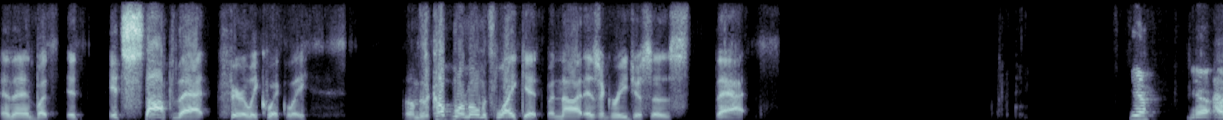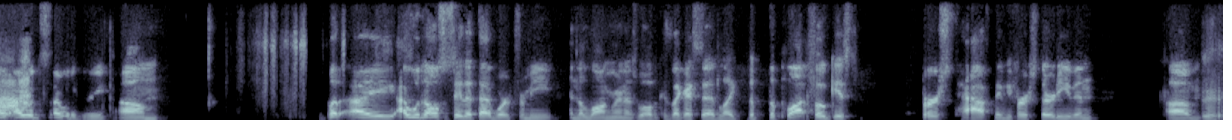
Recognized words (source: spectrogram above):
And then, but it it stopped that fairly quickly. Um, there's a couple more moments like it, but not as egregious as that. Yeah, yeah, I, I would I would agree. Um, but I I would also say that that worked for me in the long run as well because, like I said, like the the plot focused first half, maybe first third even. Um, Mm.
